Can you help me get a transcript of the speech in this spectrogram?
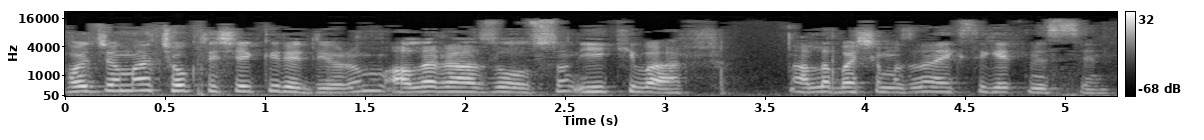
Hocama çok teşekkür ediyorum. Allah razı olsun. İyi ki var. Allah başımızdan eksik etmesin.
